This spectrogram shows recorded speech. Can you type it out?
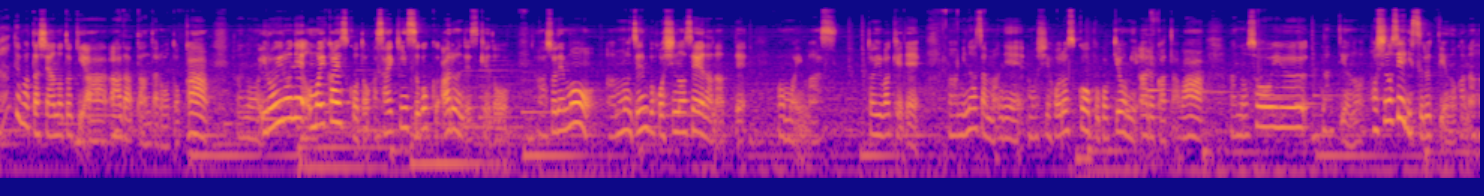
なんで私あの時ああだったんだろうとかあのいろいろね思い返すことが最近すごくあるんですけどあそれもあもう全部星のせいだなって思います。というわけで、まあ、皆様ねもしホロスコープご興味ある方はあのそういう何て言うの星のせいにするっていうのかな。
